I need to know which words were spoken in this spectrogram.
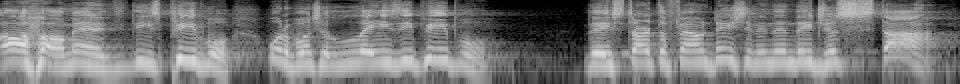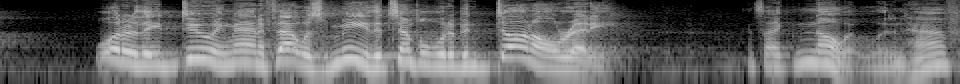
oh man, these people, what a bunch of lazy people. They start the foundation and then they just stop. What are they doing? Man, if that was me, the temple would have been done already. It's like, no, it wouldn't have.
